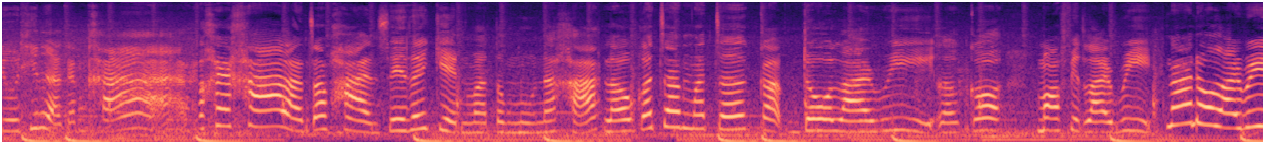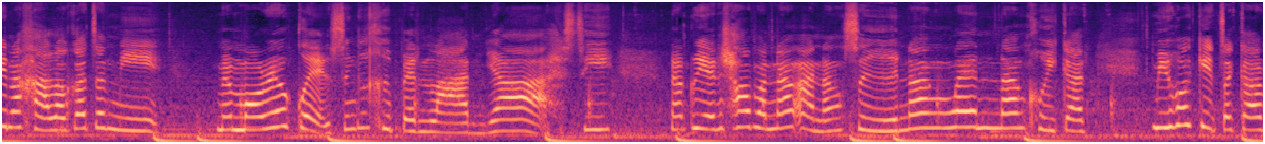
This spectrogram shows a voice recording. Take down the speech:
ดูที่เหลือกันค่ะโอเคค่ะหลังจากผ่านเซเ r เกตมาตรงนู้นนะคะ เราก็จะมาเจอกับโดไลรีแล้วก็มอร์ฟิตไลรีหน้าโดไลรีนะคะเราก็จะมี Memorial Glade ซึ่งก็คือเป็นลานหญ้าที่นักเรียนชอบมานั่งอ่านหนังสือนั่งเล่นนั่งคุยกัน มีพวกกิจกรรม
